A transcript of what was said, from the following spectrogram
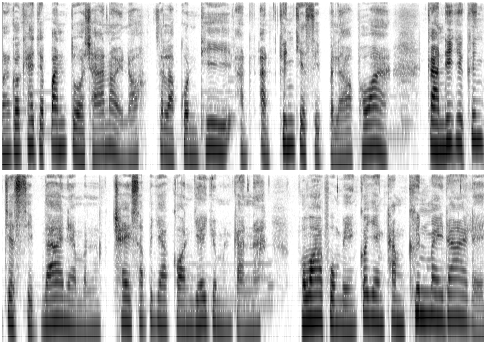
มันก็แค่จะปั้นตัวช้าหน่อยเนาะสำหรับคนที่อัดอัดขึ้น 70 ไปแล้ว เพราะว่าการที่จะขึ้น 70 ได้เนี่ยมันใช้ทรัพยากรเยอะอยู่เหมือนกันนะ เพราะว่าผมเองก็ยังทำขึ้นไม่ได้เลย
